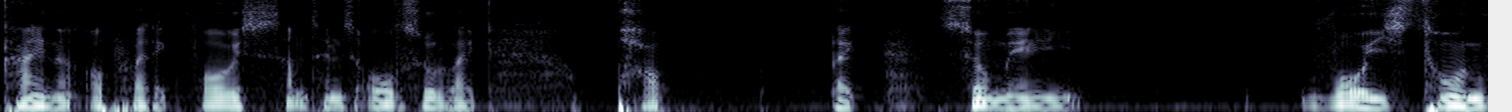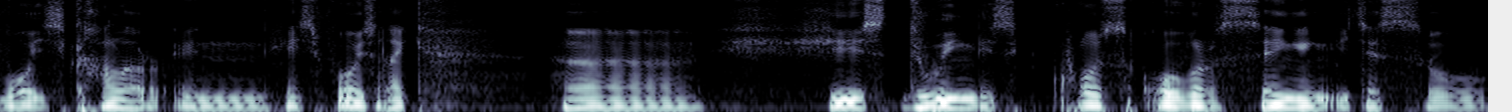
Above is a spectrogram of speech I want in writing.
kind of operatic voice, sometimes also like pop like so many voice tone voice color in his voice like uh he is doing this crossover singing. It's just so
